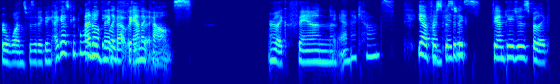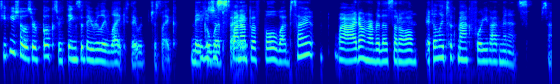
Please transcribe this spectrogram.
for one specific thing. I guess people I don't making think like fan accounts or like fan, fan accounts. yeah, for fan specific pages? fan pages for like TV shows or books or things that they really liked. They would just like make Like a just spun website. up a full website. Wow, I don't remember this at all. it only took Mac 45 minutes. So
